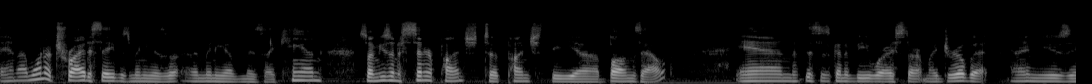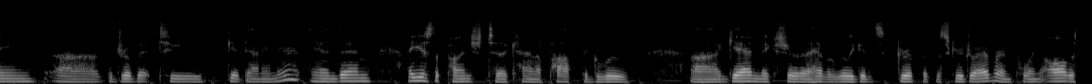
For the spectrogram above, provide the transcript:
and I want to try to save as many as uh, many of them as I can. So I'm using a center punch to punch the uh, bungs out and this is going to be where I start my drill bit. I'm using uh, the drill bit to get down in there and then I use the punch to kind of pop the glue. Uh, again, make sure that I have a really good grip with the screwdriver and pulling all the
